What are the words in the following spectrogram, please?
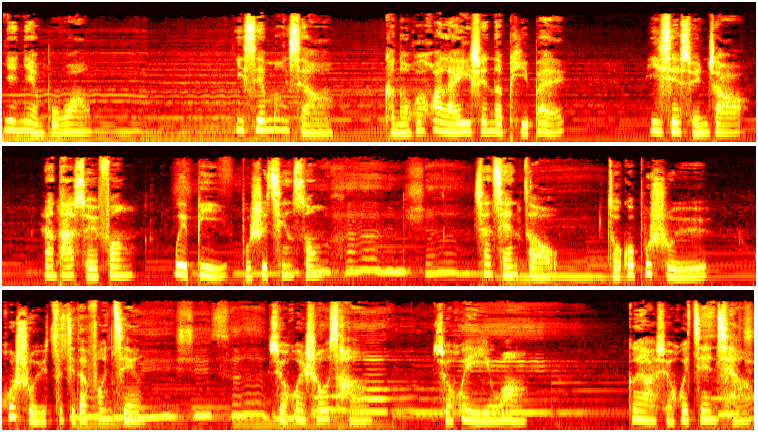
念念不忘，一些梦想可能会换来一身的疲惫；一些寻找，让它随风，未必不是轻松。向前走，走过不属于或属于自己的风景，学会收藏，学会遗忘，更要学会坚强。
